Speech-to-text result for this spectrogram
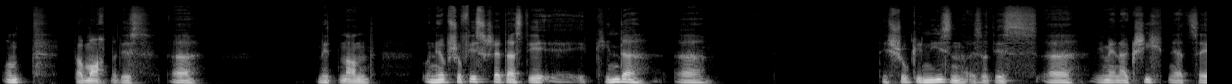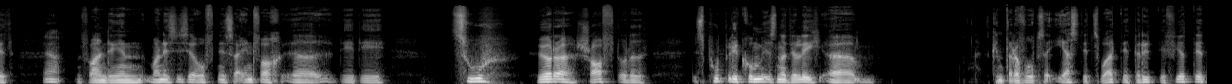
und da macht man das äh, miteinander. Und ich habe schon festgestellt, dass die äh, Kinder äh, das schon genießen. Also das, äh, wie man in Geschichten erzählt. Ja. Und vor allen Dingen, man, es ist ja oft nicht so einfach, äh, die, die Zuhörerschaft oder das Publikum ist natürlich, ähm, es kommt darauf, ob es eine erste, zweite, dritte, vierte,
